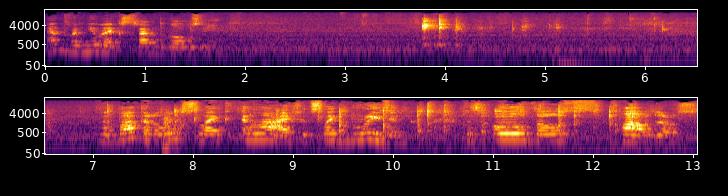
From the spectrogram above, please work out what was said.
And vanilla extract goes in. The butter looks like alive, it's like breathing with all those powders.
